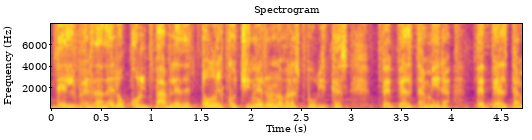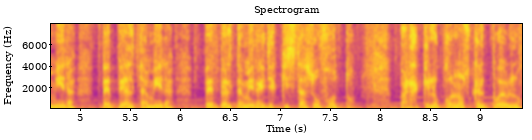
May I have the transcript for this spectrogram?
del verdadero culpable de todo el cochinero en obras públicas, Pepe Altamira, Pepe Altamira, Pepe Altamira, Pepe Altamira, y aquí está su foto, para que lo conozca el pueblo,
